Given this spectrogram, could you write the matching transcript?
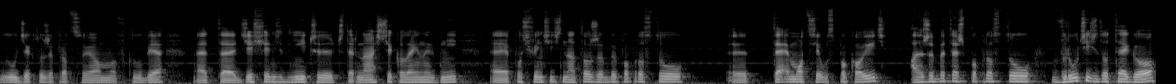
ludzie, którzy pracują w klubie, te 10 dni czy 14 kolejnych dni poświęcić na to, żeby po prostu te emocje uspokoić, ale żeby też po prostu wrócić do tego,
